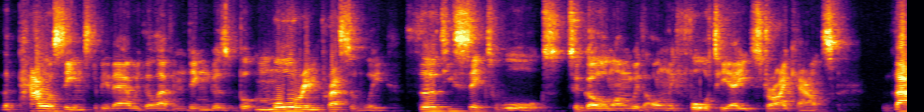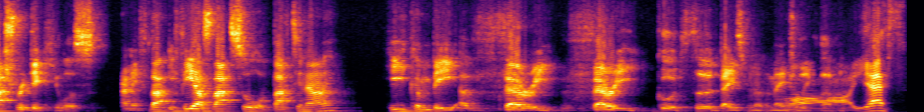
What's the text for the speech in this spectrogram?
The power seems to be there with 11 dingers, but more impressively, 36 walks to go along with only 48 strikeouts. That's ridiculous. And if that if he has that sort of batting eye, he can be a very, very good third baseman at the major oh, league level. Yes.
